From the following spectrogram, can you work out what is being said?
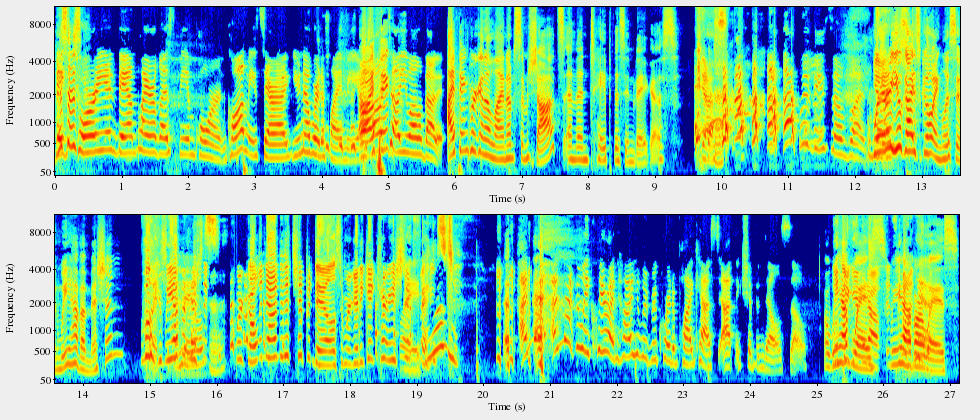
This is Victorian vampire lesbian porn. Call me, Sarah. You know where to find me. Oh, I I'll think- tell you all about it. I think we're gonna line up some shots and then tape this in Vegas. Yes. That would be so fun. Where are you guys going? Listen, we have a mission. Look, we have a mission. We're going down to the Chippendales and we're going to get Carrie shit Right. faced. I'm not, I'm not really clear on how you would record a podcast at the Chippendales, though. Oh, we We'll have ways. out. It's We have our Yeah. ways.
